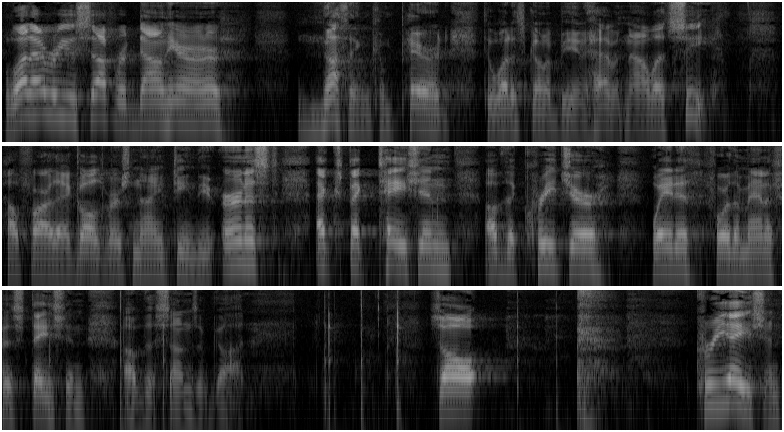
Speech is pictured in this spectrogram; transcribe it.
whatever you suffered down here on earth, nothing compared to what it's going to be in heaven. Now let's see how far that goes. Verse 19 the earnest expectation of the creature waiteth for the manifestation of the sons of God. So, creation,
